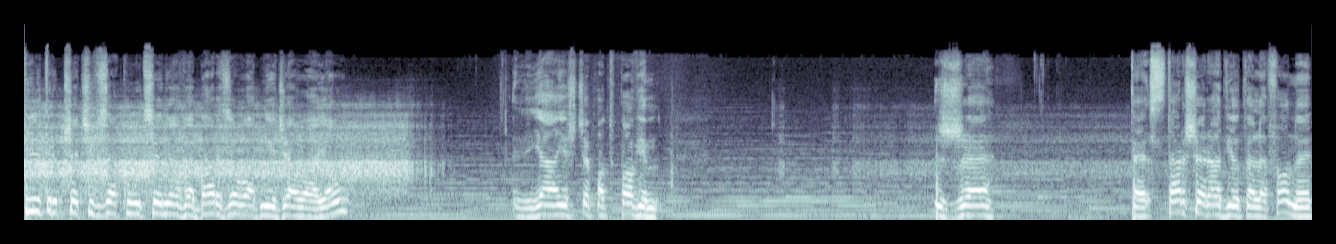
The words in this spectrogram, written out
Filtry przeciwzakłóceniowe bardzo ładnie działają. Ja jeszcze podpowiem, że te starsze radiotelefony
